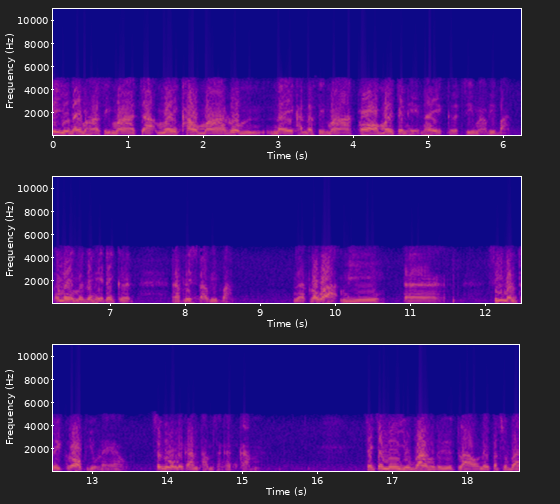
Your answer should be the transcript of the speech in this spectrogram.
ที่อยู่ในมหาสีมาจะไม่เข้ามาร่วมในขันธสีมาก็ไม่เป็นเหตุให้เกิดสีมาวิบัติไม่ไม่เป็นเหตุให้เกิดปริสาวิบัตินะเพราะว่ามีสีมันตริกรอบอยู่แล้ว สะดวกในการทำสังฆกรรม แต่จะมีอยู่บ้างหรือเปล่าในปัจจุบัน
